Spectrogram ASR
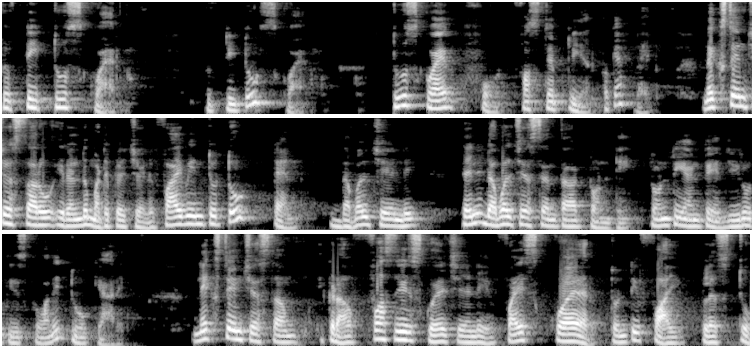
fifty two square. Fifty two square two square four first step clear okay right next ఏం చేస్తారు? ఈ రెండు మల్టిప్లై చేయండి. Five into two ten double చేయండి. టెన్ డబల్ చేస్తే ఎంత? ట్వంటీ ట్వంటీ అంటే జీరో తీసుకోవాలి టూ క్యారీ నెక్స్ట్ ఏం చేస్తాం? ఇక్కడ ఫస్ట్ డిజిట్ స్క్వేర్ చేయండి. Five square twenty five plus two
